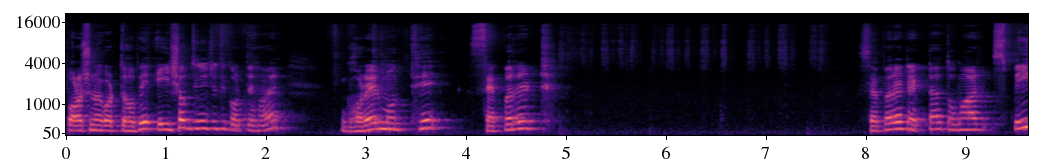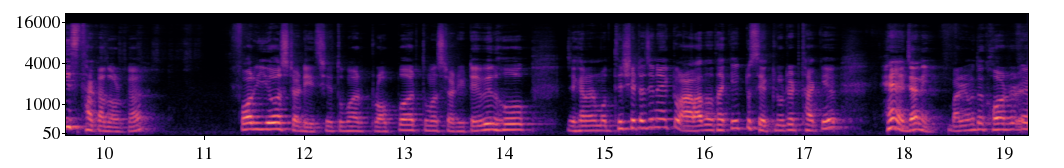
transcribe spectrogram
পড়াশোনা করতে হবে এইসব জিনিস যদি করতে হয় ঘরের মধ্যে সেপারেট সেপারেট একটা তোমার স্পেস থাকা দরকার ফর ইয়োর স্টাডি সে তোমার প্রপার তোমার স্টাডি টেবিল হোক যেখানের মধ্যে সেটা যেন একটু আলাদা থাকে একটু সেক্লুডেড থাকে হ্যাঁ জানি বাড়ির মধ্যে ঘরে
